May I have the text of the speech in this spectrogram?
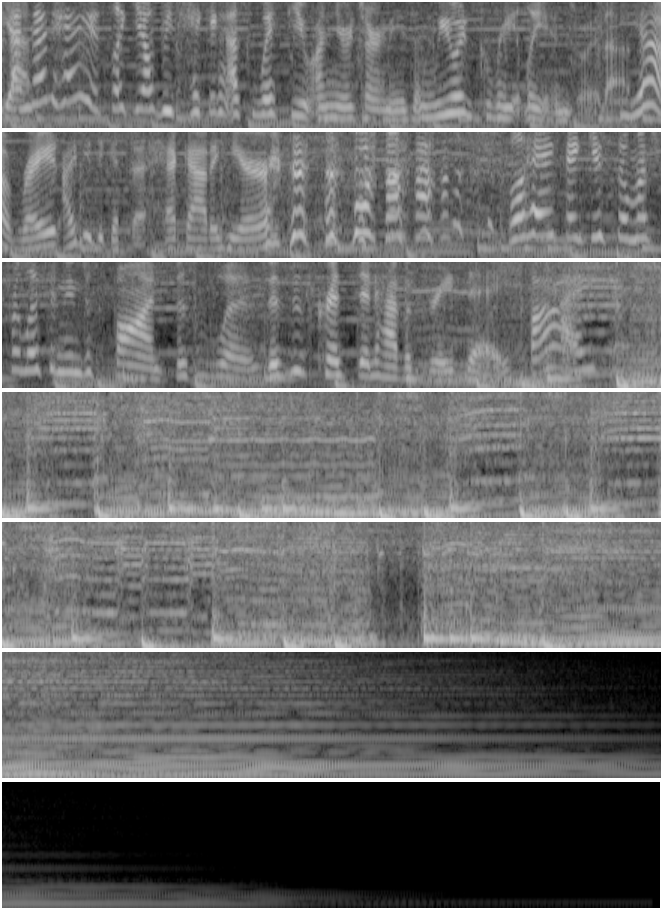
Yes. And then, hey, it's like you'll be taking us with you on your journeys, and we would greatly enjoy that. yeah, right? I need to get the heck out of here. Well, hey, thank you so much for listening to Spawn. This is Liz. this is Kristen. Have a great day. Bye.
